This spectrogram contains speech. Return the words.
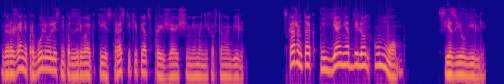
Горожане прогуливались, не подозревая, какие страсти кипят в проезжающем мимо них автомобиле. «Скажем так, я не обделен умом», — съязвил Вилли.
